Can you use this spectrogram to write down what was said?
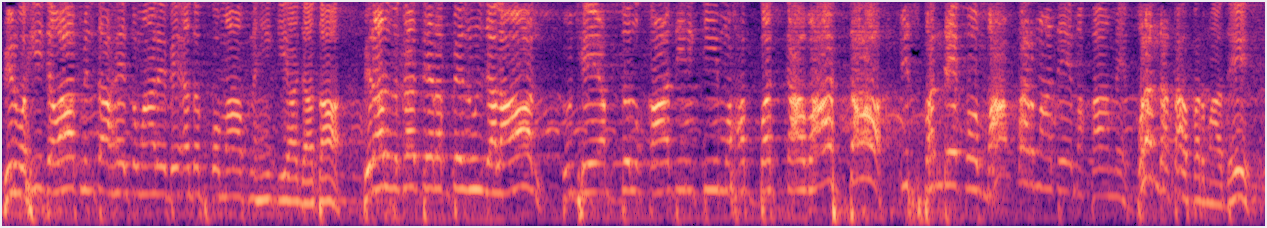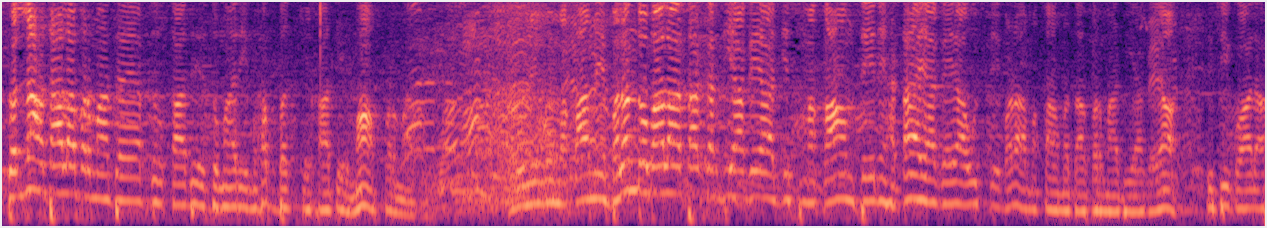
پھر وہی جواب ملتا ہے، تمہارے بے ادب کو معاف نہیں کیا جاتا۔ پھر عرض کرتے، رب ذوالجلال، تجھے عبد القادر کی محبت کا واسطہ، اس بندے کو معاف فرما دے، مقام بلند عطا فرما دے۔ تو اللہ تعالیٰ فرماتا ہے عبد القادر تمہاری محبت کی خاطر معاف فرما دے۔ اور انہیں وہ مقام بلند و بالا عطا کر دیا گیا، جس مقام سے انہیں ہٹایا گیا، اس سے بڑا مقام عطا فرما دیا گیا۔ اسی کو اعلیٰ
